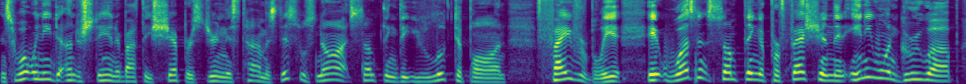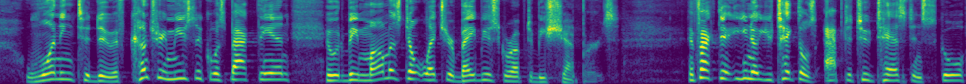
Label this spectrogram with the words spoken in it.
And so, what we need to understand about these shepherds during this time is this was not something that you looked upon favorably. It, it wasn't something, a profession that anyone grew up wanting to do. If country music was back then, it would be mamas don't let your babies grow up to be shepherds. In fact, you know, you take those aptitude tests in school,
